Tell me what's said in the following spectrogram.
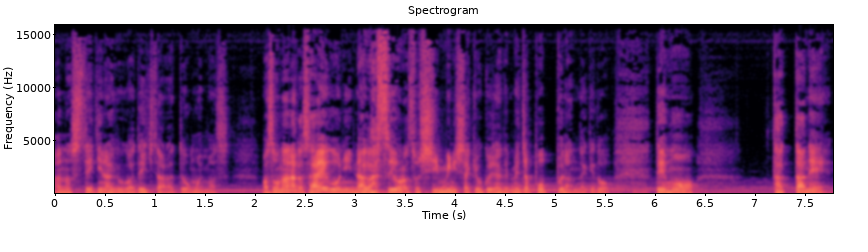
あの素敵な曲ができたなって思います。まあそんななんか最後に流すような、そう、しんみりした曲じゃなくてめっちゃポップなんだけど、でも、たったね、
